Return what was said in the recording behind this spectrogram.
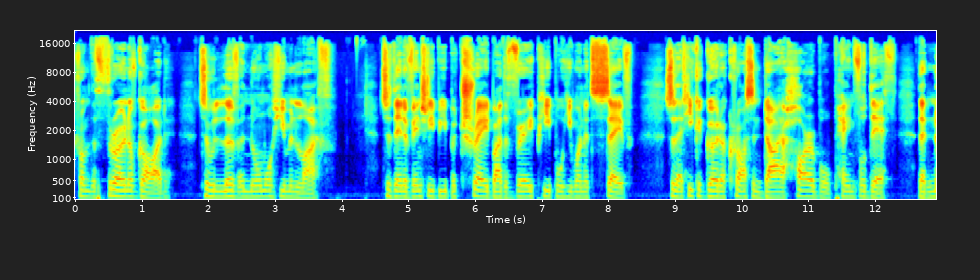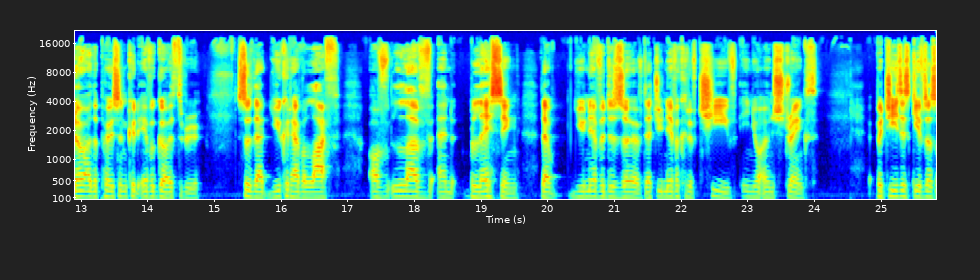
from the throne of God, to live a normal human life, to then eventually be betrayed by the very people he wanted to save, so that he could go to a cross and die a horrible, painful death that no other person could ever go through, so that you could have a life of love and blessing that you never deserved, that you never could achieve in your own strength. But Jesus gives us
